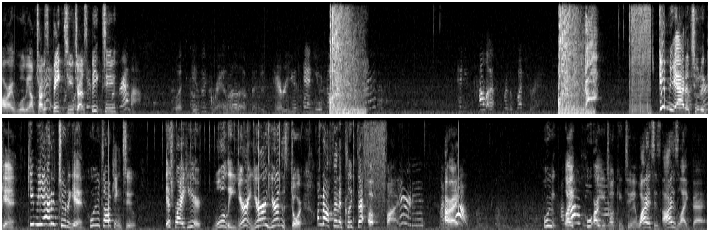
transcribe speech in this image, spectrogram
All right, Wooly. I'm trying to speak to you. Trying to speak to you. Grandma. But isn't Grandma a vegetarian? Can you tell us where the butcher? Can you tell us where the butcher is? Give me attitude again. Give me attitude again. Who are you talking to? It's right here. Wooly, you're you're you're the store. I'm not finna click that. Oh, fine. There it is. Let's All right. go. Who like who are you talking to? And why is his eyes like that?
